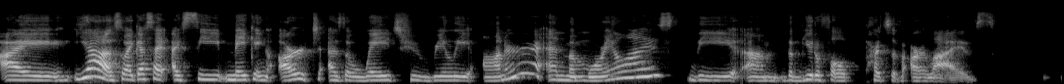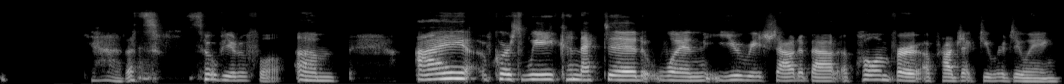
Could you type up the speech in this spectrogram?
I yeah, so I guess I, I see making art as a way to really honor and memorialize the um, the beautiful parts of our lives. Yeah, that's so beautiful. Um, I, of course, we connected when you reached out about a poem for a project you were doing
